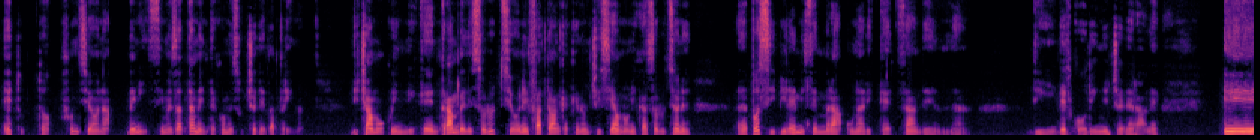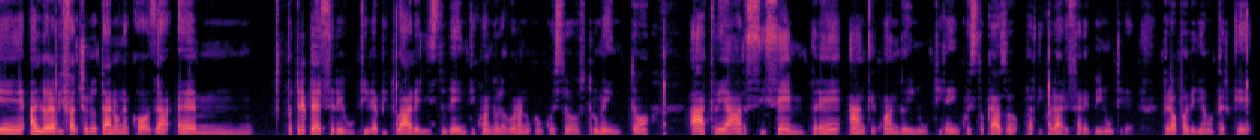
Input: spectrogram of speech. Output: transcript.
E tutto funziona benissimo, esattamente come succedeva prima. Diciamo quindi che entrambe le soluzioni, il fatto anche che non ci sia un'unica soluzione eh, possibile, mi sembra una ricchezza del, di, del coding in generale. E allora vi faccio notare una cosa, ehm, potrebbe essere utile abituare gli studenti quando lavorano con questo strumento a crearsi sempre, anche quando è inutile, in questo caso particolare sarebbe inutile, però poi vediamo perché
